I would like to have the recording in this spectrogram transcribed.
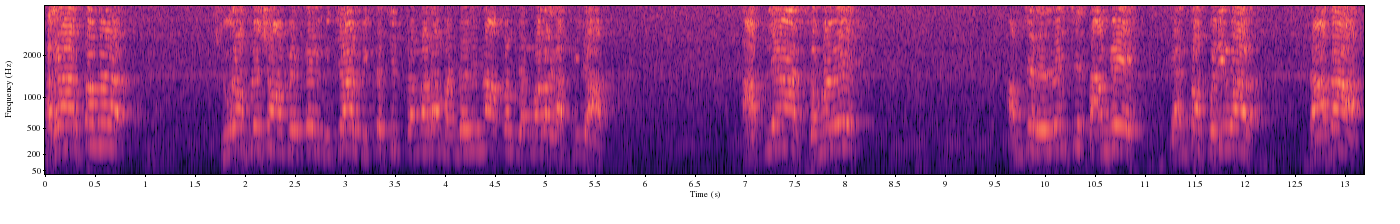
खऱ्या अर्थानं शिवराज फुले आंबेडकर विचार विकसित करणाऱ्या मंडळींना आपण जन्माला घातलेल्या आहात. आपल्या समवेत आमच्या रेल्वेचे तांबे त्यांचा परिवार दादा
